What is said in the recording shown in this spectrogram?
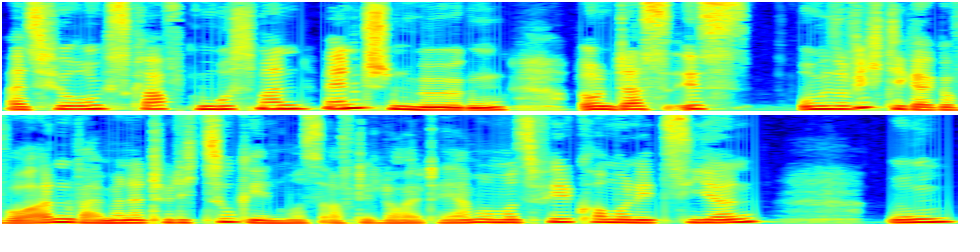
als Führungskraft muss man Menschen mögen und das ist umso wichtiger geworden, weil man natürlich zugehen muss auf die Leute. Ja, man muss viel kommunizieren, um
